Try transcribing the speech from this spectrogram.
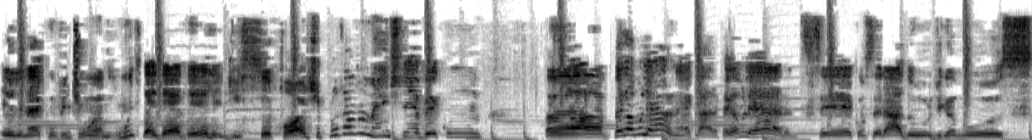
ele, né, com 21 anos, muito da ideia dele de ser forte provavelmente tem a ver com uh, pegar mulher, né, cara? Pegar mulher, ser considerado, digamos,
